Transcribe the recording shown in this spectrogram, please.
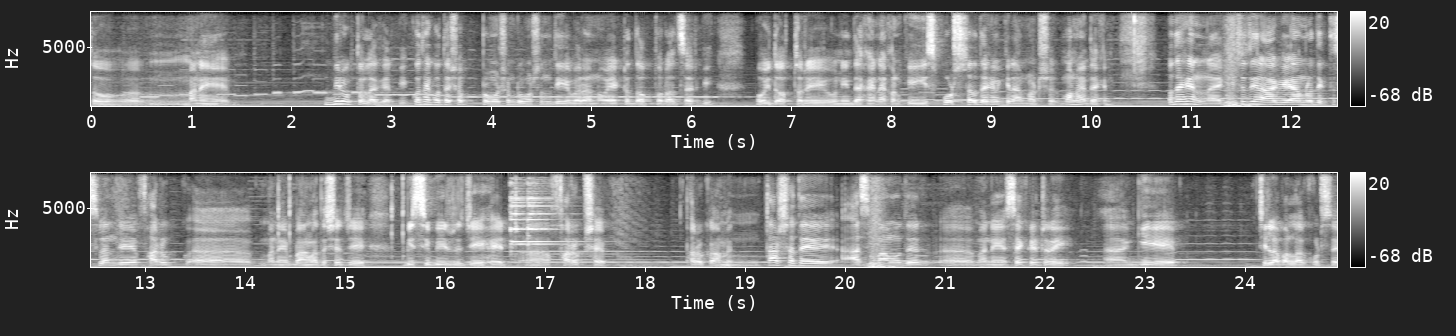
তো মানে বিরক্ত লাগে আর কি। কোথায় কোথায় সব প্রমোশন প্রমোশন দিয়ে বেড়ানো, ওই একটা দপ্তর আছে আর কি। ওই দপ্তরে উনি দেখেন, এখন কি স্পোর্টসটাও দেখেন কিনা নট শিওর মনে হয় দেখেন। তো দেখেন কিছুদিন আগে আমরা দেখতেছিলাম যে ফারুক মানে বাংলাদেশের যে বিসিবির যে হেড ফারুক সাহেব ফারুক আহমেদ। তার সাথে আসিফ মাহমুদের মানে সেক্রেটারি গিয়ে চিল্লাপাল্লা করছে,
